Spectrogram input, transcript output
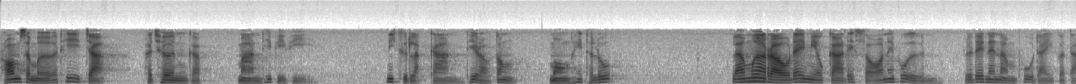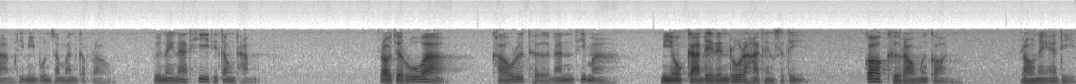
พร้อมเสมอที่จะเผชิญกับมารที่ผีผีนี่คือหลักการที่เราต้องมองให้ทะลุ แล้วเมื่อเราได้มีโอกาสได้สอนให้ผู้อื่น หรือได้แนะนำผู้ใดก็ตามที่มีบุญสัมพันธ์กับเรา หรือในหน้าที่ที่ต้องทำเราจะรู้ว่าเขาหรือเธอนั้นที่มา มีโอกาสได้เรียนรู้รหัสแห่งสติ ก็คือเราเมื่อก่อน เราในอดีต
